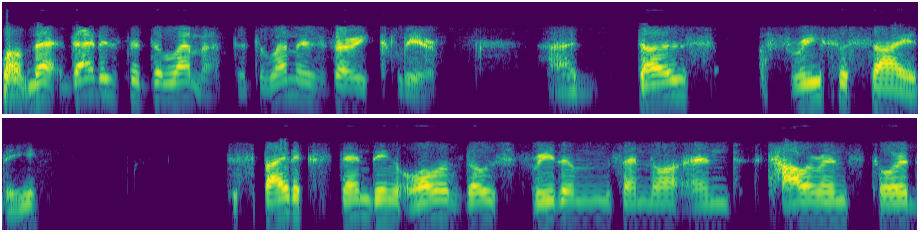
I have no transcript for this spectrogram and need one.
Well, that that is the dilemma. The dilemma is very clear. Uh, does a free society, despite extending all of those freedoms and and tolerance towards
